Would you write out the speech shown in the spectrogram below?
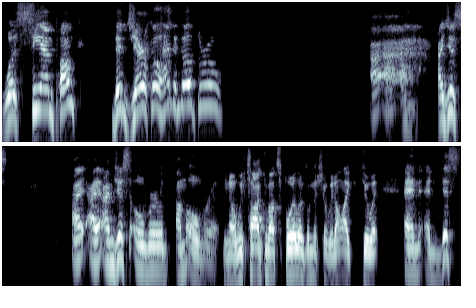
was CM Punk, then Jericho had to go through. I, I, I just, I, I, I'm just over. I'm over it. You know, we've talked about spoilers on the show. We don't like to do it, and and this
